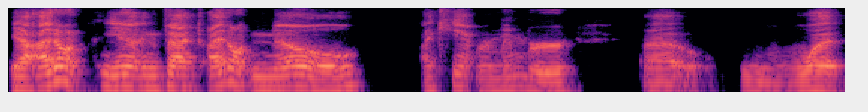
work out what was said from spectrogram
Yeah, I don't, you know, in fact, I don't know, I can't remember uh, what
